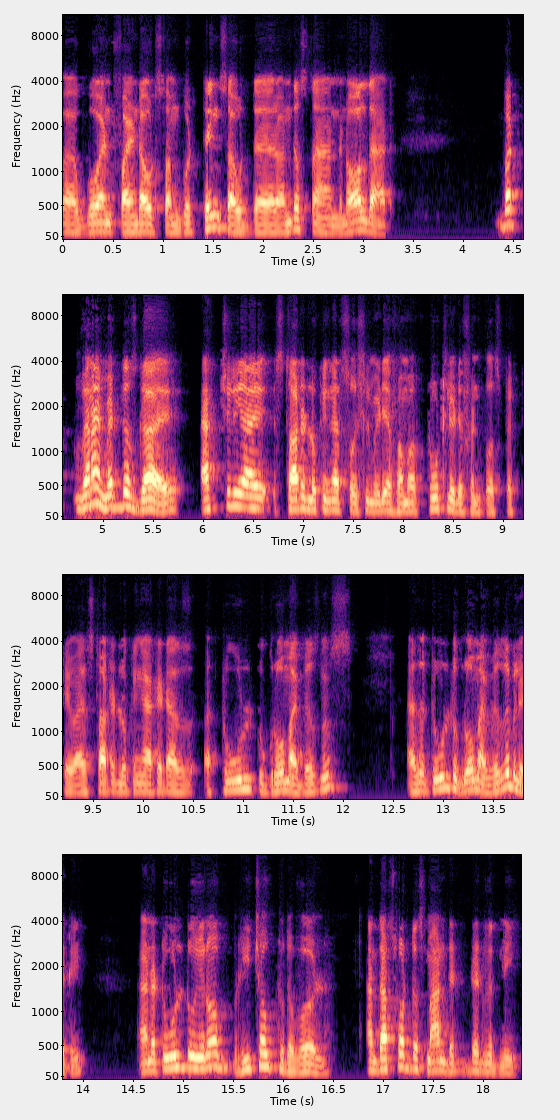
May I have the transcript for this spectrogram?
uh, go and find out some good things out there, understand and all that. But when I met this guy, actually, I started looking at social media from a totally different perspective. I started looking at it as a tool to grow my business, as a tool to grow my visibility, and a tool to, you know, reach out to the world. And that's what this man did, did with me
